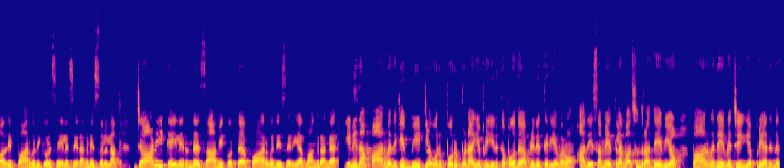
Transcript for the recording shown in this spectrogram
மாதிரி பார்வதிக்கு ஒரு செயலை செய்கிறாங்கன்னே சொல்லலாம். ஜானி கையிலிருந்து சாவி கொத்த பார்வதி சரியா வாங்குறாங்க. இனிதான் பார்வதிக்கு வீட்டில் ஒரு பொறுப்புனா எப்படி இருக்க போகுது அப்படின்னு தெரிய வரும். அதே சமயத்தில் வசுந்தரா தேவியும் பார்வதியை வச்சு எப்படியாவது இந்த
